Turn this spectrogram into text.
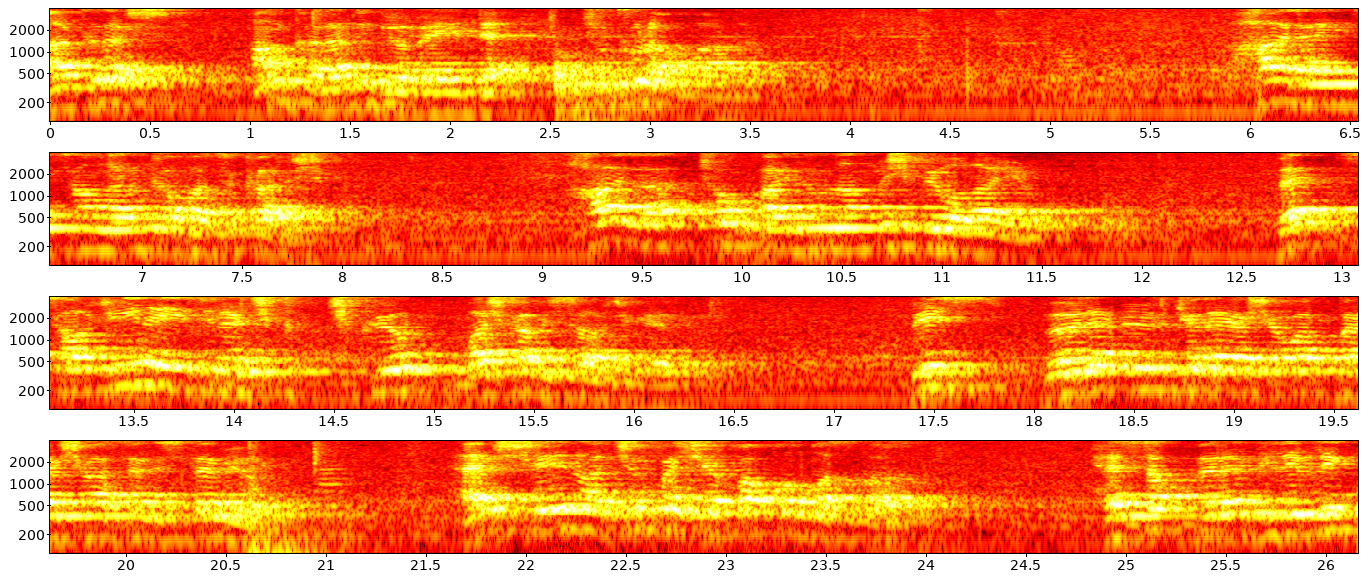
Arkadaş Ankara'nın göbeğinde, Çukurambar'da hala insanların kafası karışık. Hala çok aydınlanmış bir olay yok. Ve savcı yine izine çık- çıkıyor, başka bir savcı geliyor. Biz böyle bir ülkede yaşamak ben şahsen istemiyorum. Her şeyin açık ve şeffaf olması lazım. Hesap verebilirlik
